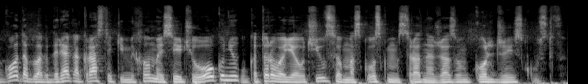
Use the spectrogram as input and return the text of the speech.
года благодаря как раз-таки Михаилу Моисеевичу Окуню, у которого я учился в Московском эстрадно-джазовом колледже искусств.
